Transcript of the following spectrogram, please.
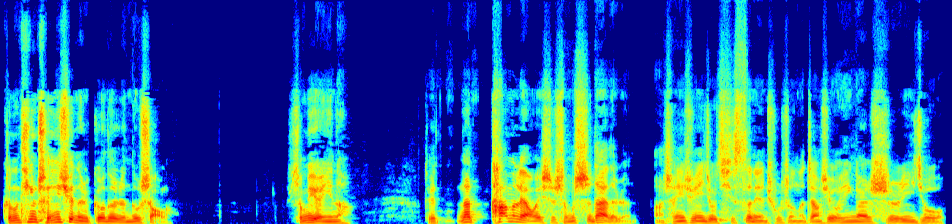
可能听陈奕迅的歌的人都少了。什么原因呢？对，那他们两位是什么时代的人啊？陈奕迅一九七四年出生的，张学友应该是一九，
